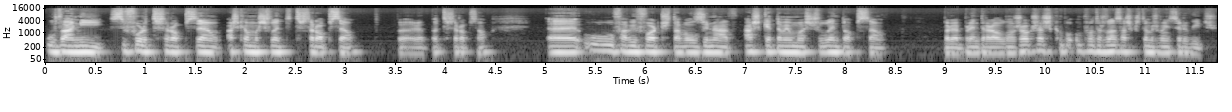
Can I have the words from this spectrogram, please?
o Dani, se for terceira opção, acho que é uma excelente terceira opção para, para terceira opção. Uh, o Fábio Fortes estava lesionado, acho que é também uma excelente opção para, para entrar alguns jogos, acho que o ponto de lança acho que estamos bem servidos.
